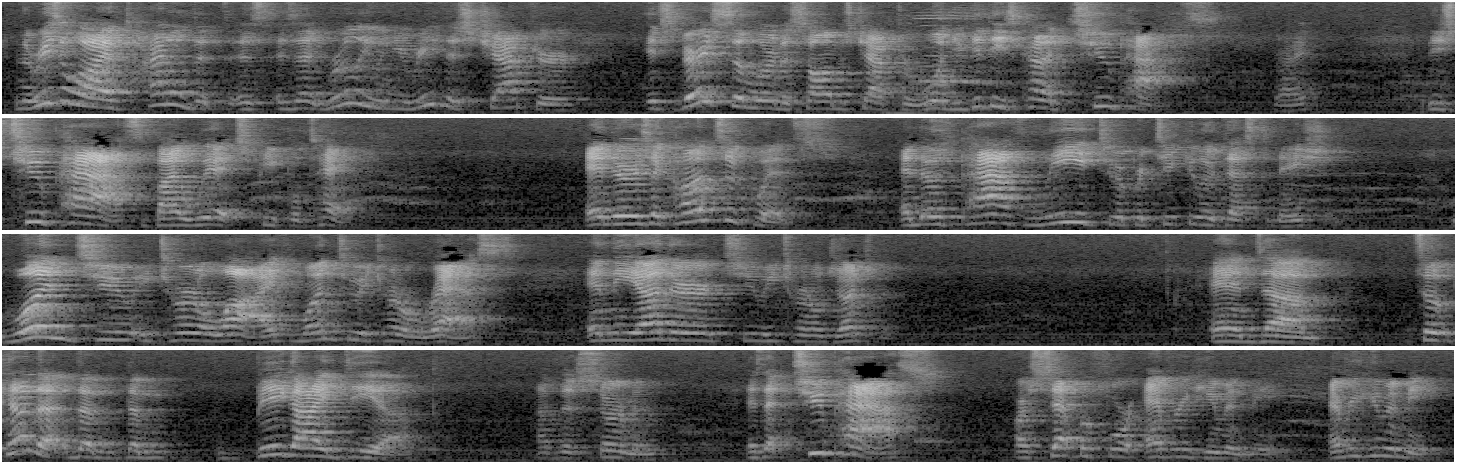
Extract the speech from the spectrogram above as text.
And the reason why I've titled it is, is that really when you read this chapter, it's very similar to Psalms chapter 1. You get these kind of two paths, right? These two paths by which people take. And there is a consequence, and those paths lead to a particular destination. One to eternal life, one to eternal rest, and the other to eternal judgment. And um, so, kind of the, the, the big idea of this sermon is that two paths are set before every human being. Every human being.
